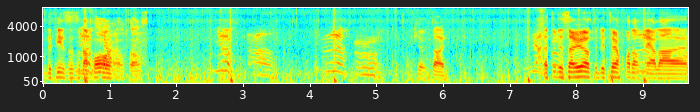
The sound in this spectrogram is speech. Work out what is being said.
Om det finns en sån här bar någonstans. Okej, där. Jag trodde seriöst att bli träffad av en jävla... eh,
